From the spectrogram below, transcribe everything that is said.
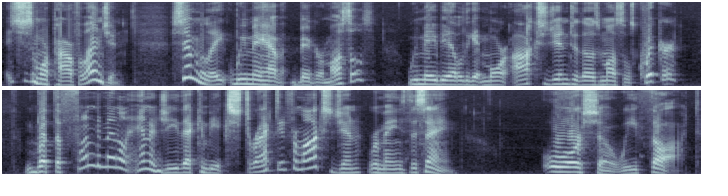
it's just a more powerful engine. Similarly, we may have bigger muscles, we may be able to get more oxygen to those muscles quicker, but the fundamental energy that can be extracted from oxygen remains the same. Or so we thought.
